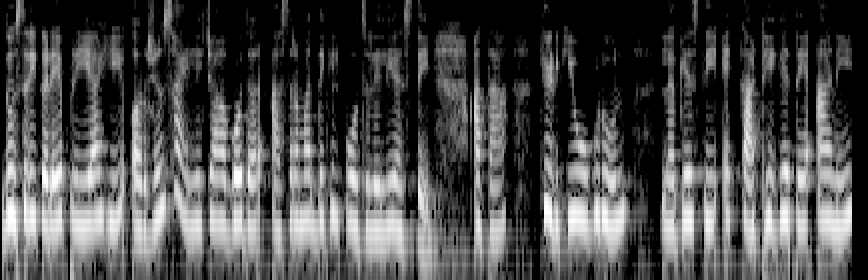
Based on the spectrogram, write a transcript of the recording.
दुसरीकडे प्रिया ही अर्जुन सायलीच्या अगोदर आश्रमात देखील पोहोचलेली असते. आता खिडकी उघडून लगेच ती एक काठी घेते आणि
